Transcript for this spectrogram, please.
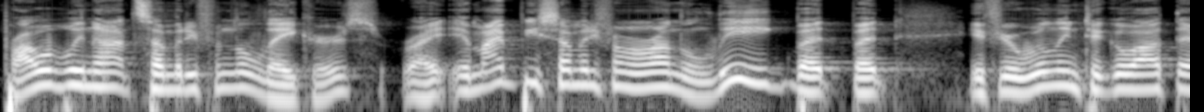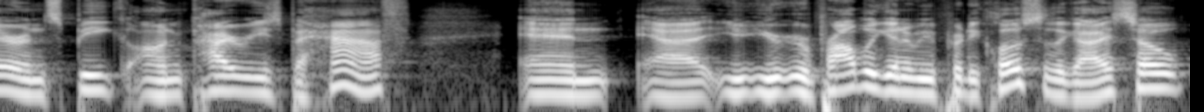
Probably not somebody from the Lakers, right? It might be somebody from around the league, but but if you're willing to go out there and speak on Kyrie's behalf, and uh, you, are probably going to be pretty close to the guy, so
